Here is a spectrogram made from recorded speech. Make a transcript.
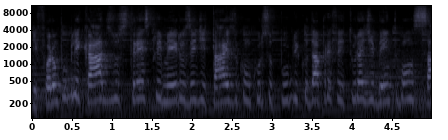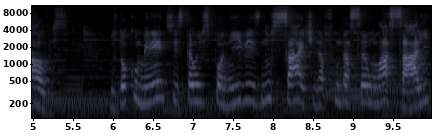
e foram publicados os três primeiros editais do concurso público da Prefeitura de Bento Gonçalves. Os documentos estão disponíveis no site da Fundação La Salle,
